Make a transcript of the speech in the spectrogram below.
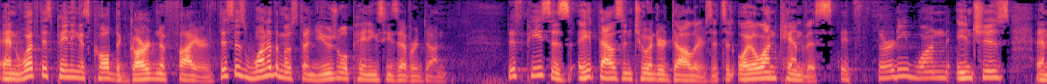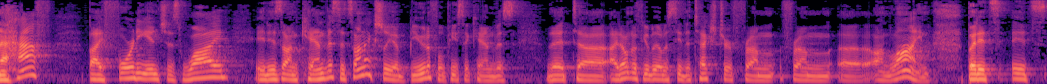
And what this painting is called the Garden of Fire. This is one of the most unusual paintings he's ever done. This piece is $8,200. It's an oil on canvas. It's 31 inches and a half by 40 inches wide. It is on canvas. It's on actually a beautiful piece of canvas that uh, I don't know if you'll be able to see the texture from, from uh, online, but it's, it's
